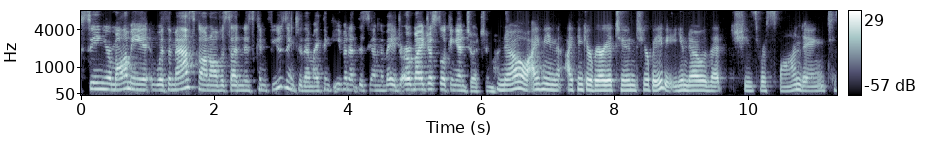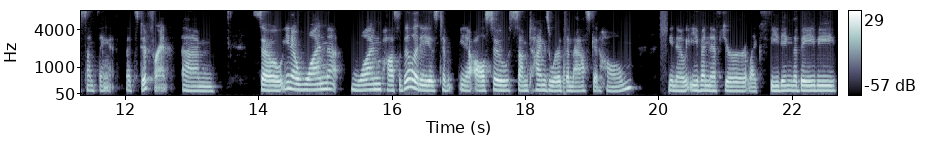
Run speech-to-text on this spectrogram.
seeing your mommy with a mask on all of a sudden is confusing to them i think even at this young of age or am i just looking into it too much? No i mean i think you're very attuned to your baby. You know that she's responding to something that's different. Um, so you know one one possibility is to you know also sometimes wear the mask at home you know even if you're like feeding the baby.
